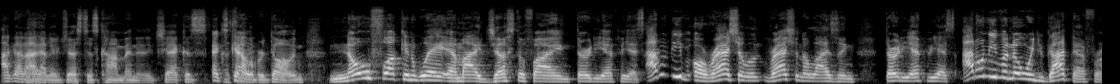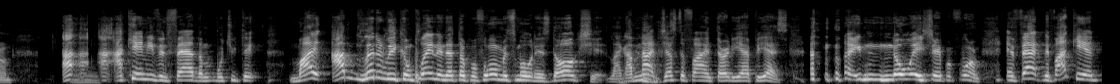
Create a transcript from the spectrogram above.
I got, to I got to address this comment in the chat because Excalibur, dog. No fucking way am I justifying 30 FPS. I don't even or rational, rationalizing 30 FPS. I don't even know where you got that from. I, I, I can't even fathom what you think. My, I'm literally complaining that the performance mode is dog shit. Like I'm not justifying 30 FPS. like no way, shape, or form. In fact, if I can't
